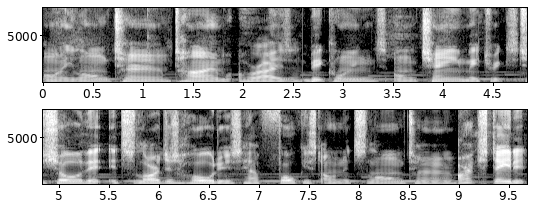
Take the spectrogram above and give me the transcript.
on a long-term time horizon. Bitcoin's on-chain matrix to show that its largest holders have focused on its long-term. ARK stated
